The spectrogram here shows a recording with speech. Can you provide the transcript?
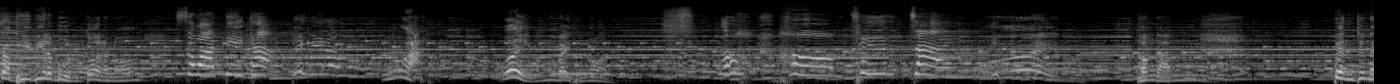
นี้ก็พี่พี่ระบุญตัวละเนาะสวัสดีค่ะ พี่มิรบุญว้าเว้ยมึงมือไปเถอะเนาะโอ้หอมชื่นใจเอ้ยเนาะท้องดำเป็นจังไหน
